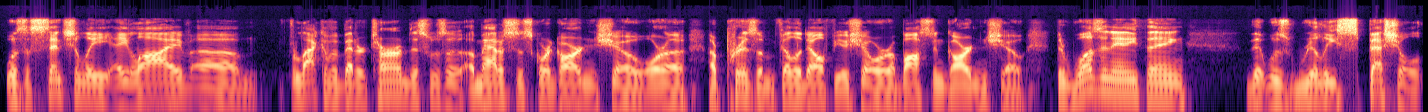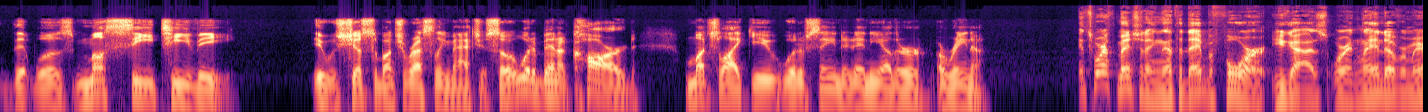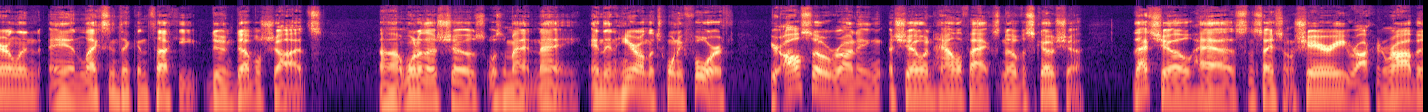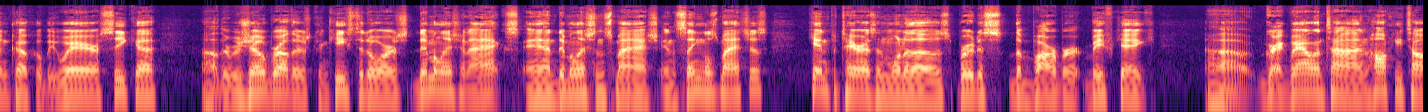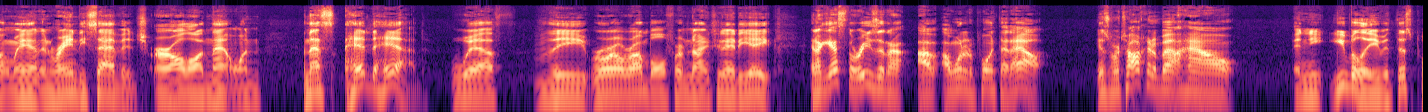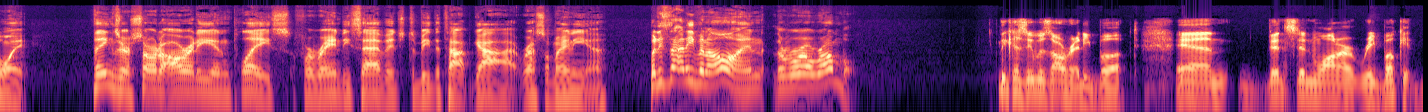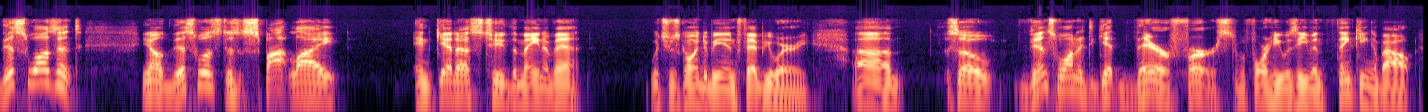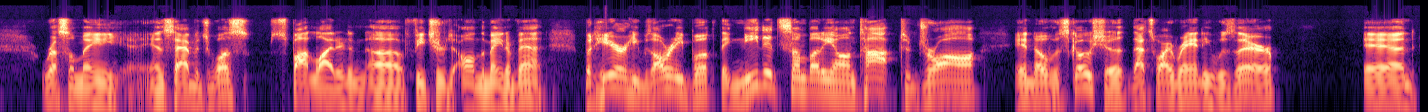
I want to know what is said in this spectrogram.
was essentially a live um, for lack of a better term, this was a, a, Madison Square Garden show or a, a Prism Philadelphia show or a Boston Garden show. There wasn't anything that was really special that was must see TV. It was just a bunch of wrestling matches. So it would have been a card, much like you would have seen at any other arena. It's worth mentioning that the day before, you guys were in Landover, Maryland and Lexington, Kentucky doing double shots uh, one of those shows was a matinee. And then here on the 24th, you're also running a show in Halifax, Nova Scotia. That show has Sensational Sherri, Rockin' Robin, Koko B. Ware, Sika, uh, the Rougeau brothers, Conquistadors, Demolition Axe, and Demolition Smash in singles matches. Ken Patera's in one of those. Brutus the Barber, Beefcake, uh, Greg Valentine, Honky Tonk Man, and Randy Savage are all on that one. And that's head to head with the Royal Rumble from 1988. And I guess the reason I, I, I wanted to point that out is we're talking about how, and you, you believe at this point, things are sort of already in place for Randy Savage to be the top guy at WrestleMania, but he's not even on the Royal Rumble because he was already booked and Vince didn't want to rebook it. This wasn't, you know, this was to spotlight and get us to the main event which was going to be in February. Um, so Vince wanted to get there first before he was even thinking about WrestleMania, and Savage was spotlighted and uh, featured on the main event. But here he was already booked. They needed somebody on top to draw in Nova Scotia. That's why Randy was there. And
